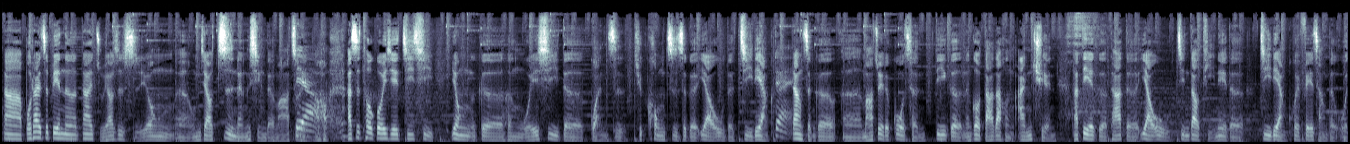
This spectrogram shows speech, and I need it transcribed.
那博泰这边呢，大概主要是使用呃，我们叫智能型。的麻醉哦，它是透过一些机器，用一个很维系的管子去控制这个药物的剂量，对，让整个呃麻醉的过程，第一个能够达到很安全，那第二个它的药物进到体内的。剂量会非常的稳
